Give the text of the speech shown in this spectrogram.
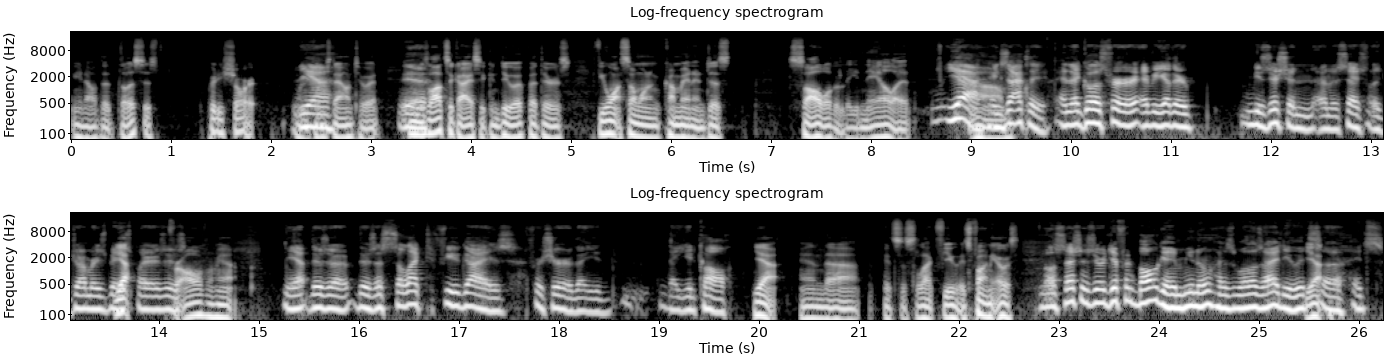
you know, the, the list is pretty short when it Yeah. comes down to it. And Yeah. there's lots of guys who can do it, but there's if you want someone to come in and just solidly nail it, Yeah, Um, exactly. And that goes for every other musician and essentially drummers, bass Yeah, players. There's, for all of them, yeah. yeah, there's a there's a select few guys for sure that you'd that you'd call. Yeah, and uh, it's a select few. It's funny. I was Well, sessions are a different ball game, you know, as well as I do. It's Yeah. uh, it's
